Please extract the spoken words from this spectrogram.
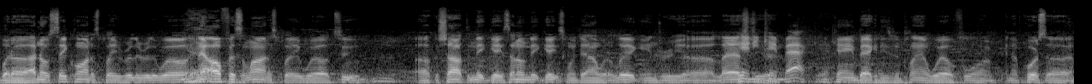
but uh, I know Saquon has played really, really well, and that Yeah. offensive line has played well too. Uh, 'cause shout out to Nick Gates. I know Nick Gates went down with a leg injury uh, last year. and he came back, yeah. He came back, and he's been playing well for him. And of course, uh,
